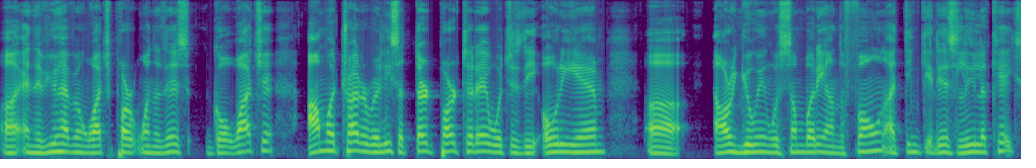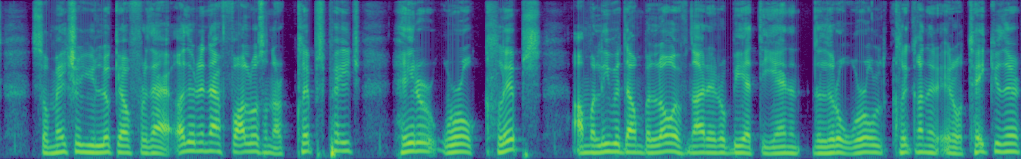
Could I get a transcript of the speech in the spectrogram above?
Uh, and if you haven't watched part one of this, go watch it. I'm gonna try to release a third part today, which is the ODM uh, arguing with somebody on the phone. I think it is Lele Cakes. So make sure you look out for that. Other than that, follow us on our clips page, Hater World Clips. I'm gonna leave it down below. If not, it'll be at the end. The little world, click on it, it'll take you there.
